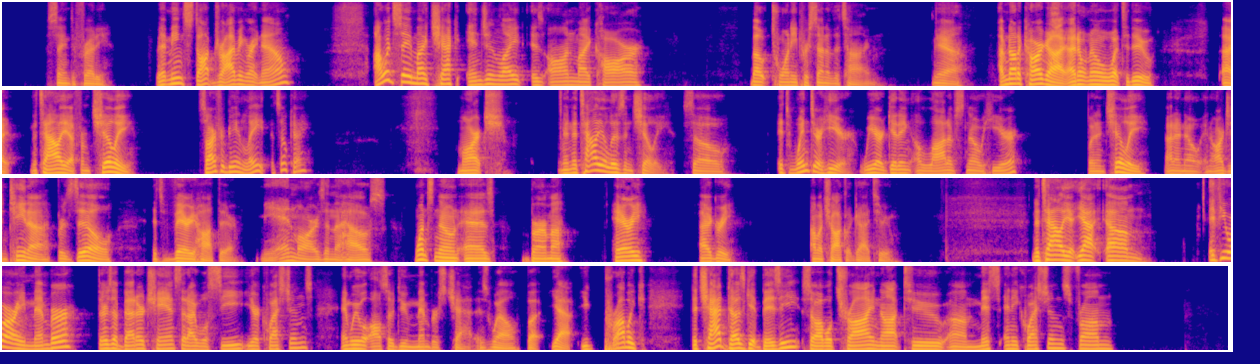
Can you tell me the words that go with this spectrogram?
saying to Freddie. That means stop driving right now. I would say my check engine light is on my car about 20% of the time. Yeah. I'm not a car guy. I don't know what to do. All right. Natalia from Chile. Sorry for being late. It's okay. March. And Natalia lives in Chile. So it's winter here. We are getting a lot of snow here. But in Chile, I don't know, in Argentina, Brazil, it's very hot there. Myanmar is in the house, once known as Burma. Harry, I agree. I'm a chocolate guy too. Natalia, yeah. Um, if you are a member, there's a better chance that I will see your questions and we will also do members chat as well. But yeah, you probably the chat does get busy, so I will try not to um, miss any questions from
